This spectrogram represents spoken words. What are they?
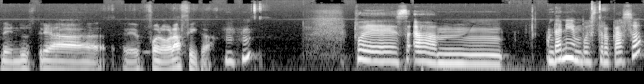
de industria eh, fotográfica. Pues... Dani, en vuestro caso,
